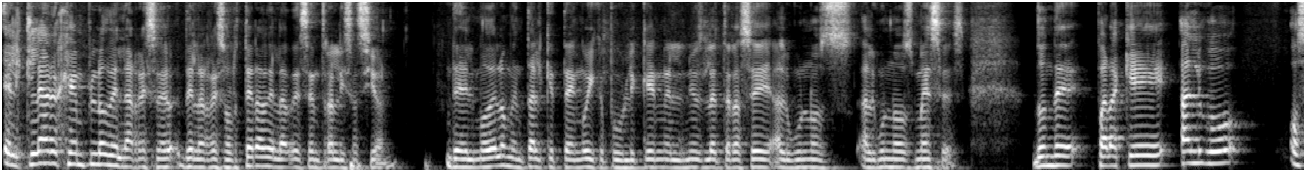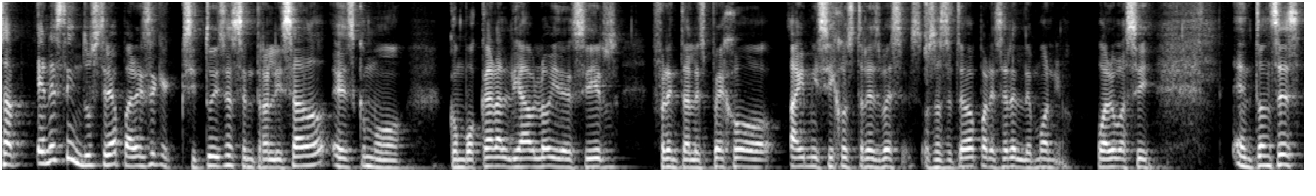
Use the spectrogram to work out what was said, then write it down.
el claro ejemplo de la, de la resortera de la descentralización, del modelo mental que tengo y que publiqué en el newsletter hace algunos, algunos meses, donde para que algo, o sea, en esta industria parece que si tú dices centralizado es como convocar al diablo y decir frente al espejo, hay mis hijos tres veces, o sea, se te va a aparecer el demonio o algo así. Entonces,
